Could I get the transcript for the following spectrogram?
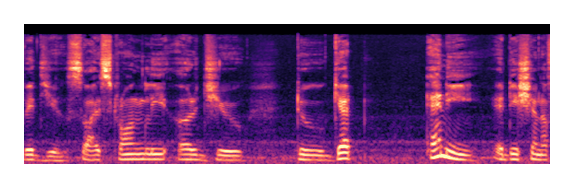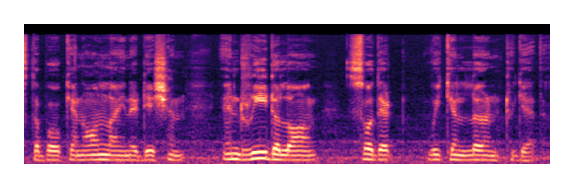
with you. So I strongly urge you to get any edition of the book, an online edition, and read along so that we can learn together.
